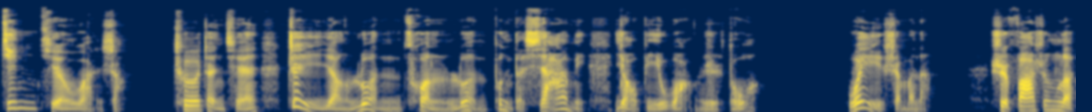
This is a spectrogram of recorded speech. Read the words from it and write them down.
今天晚上。车站前这样乱窜乱蹦的虾米要比往日多，为什么呢？是发生了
